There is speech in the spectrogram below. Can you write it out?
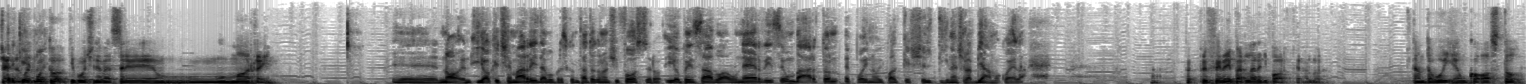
Cioè, Perché a quel punto tipo ci deve essere un, un Murray. Eh, no, Jokic e Murray davo per scontato che non ci fossero. Io pensavo a un Harris e un Barton e poi noi qualche sceltina ce l'abbiamo. Pre- Preferirei parlare di Porter allora. Tanto a voi è un costo.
